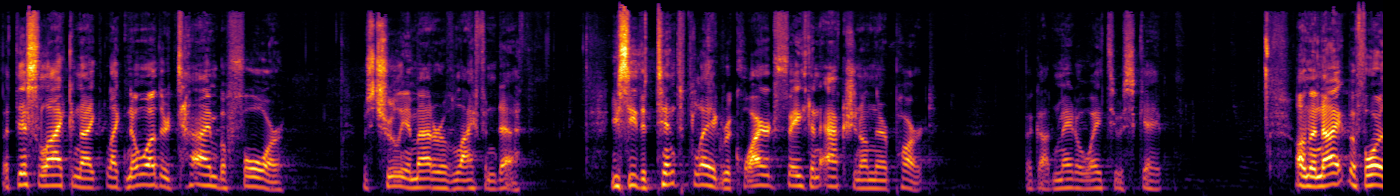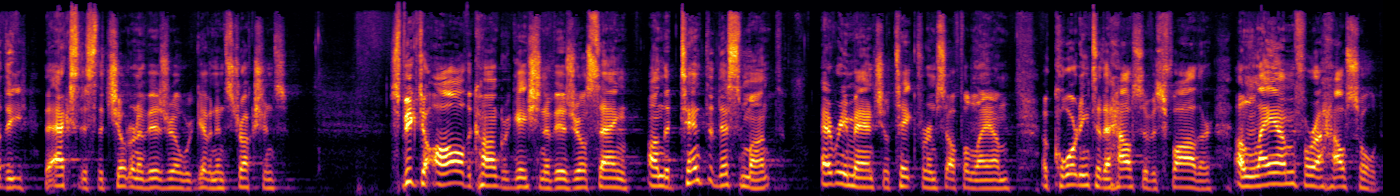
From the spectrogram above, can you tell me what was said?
But this, like, like, like no other time before, was truly a matter of life and death. You see, the 10th plague required faith and action on their part, but God made a way to escape. On the night before the, the Exodus, the children of Israel were given instructions Speak to all the congregation of Israel, saying, On the 10th of this month, Every man shall take for himself a lamb according to the house of his father, a lamb for a household.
